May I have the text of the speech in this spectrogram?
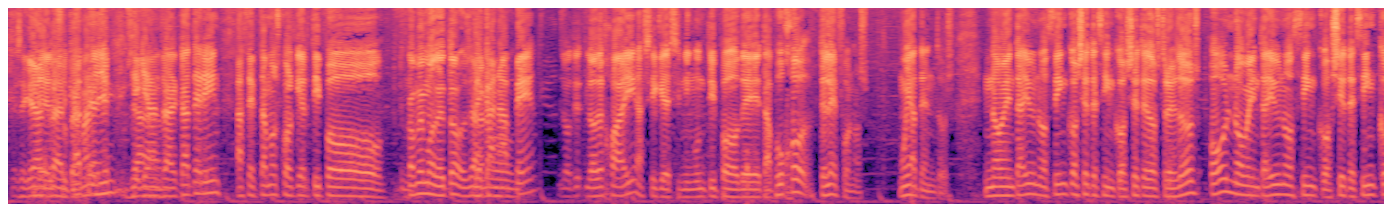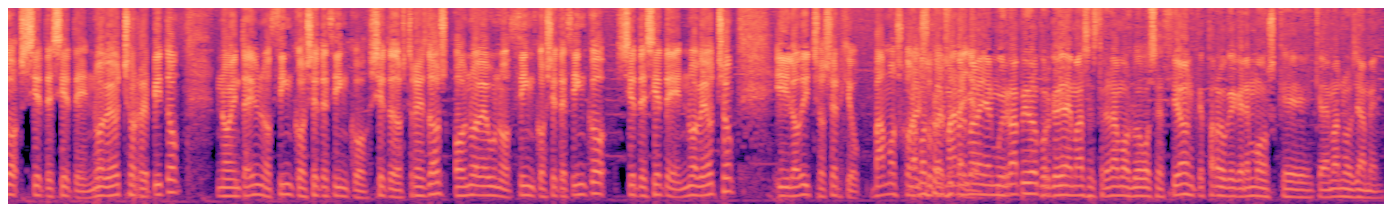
se quiera del traer Supermanager, catering, que sea- quieran traer catering, aceptamos cualquier tipo Comemos de todo, o sea, de no- canapé, lo, lo dejo ahí, así que sin ningún tipo de tapujo. Teléfonos, muy atentos. 91 575 7232 o 91 575 7798, repito, 91 575 7232 o 91 575 7798. Y lo dicho, Sergio, vamos con Vamos el Supermanager. Supermanager muy rápido porque hoy además estrenamos luego sección, que es para lo que queremos que, que además nos llamen.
